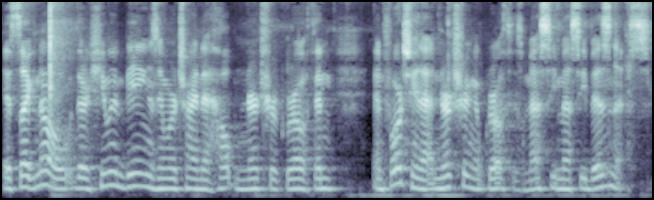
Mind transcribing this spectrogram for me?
It's like, no, they're human beings and we're trying to help nurture growth. And unfortunately, that nurturing of growth is messy, messy business.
